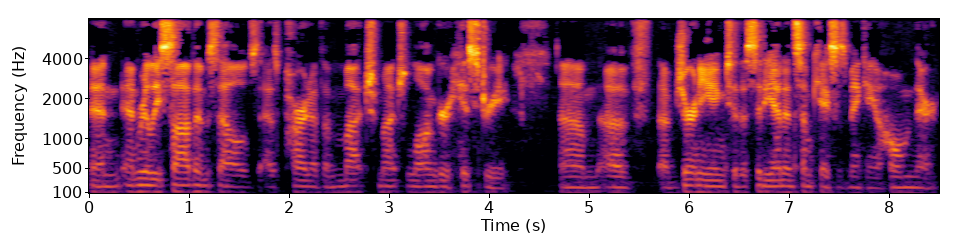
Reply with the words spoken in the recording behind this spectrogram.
and and really saw themselves as part of a much much longer history um, of, of journeying to the city and in some cases making a home there.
